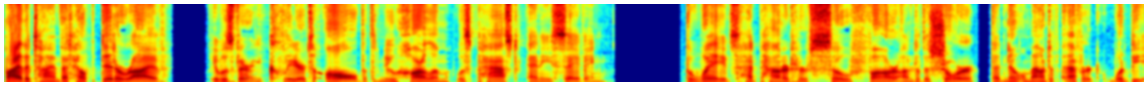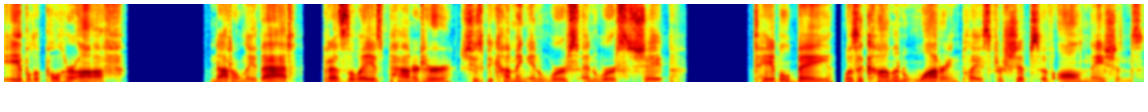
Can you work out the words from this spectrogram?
By the time that help did arrive, it was very clear to all that the New Haarlem was past any saving. The waves had pounded her so far onto the shore that no amount of effort would be able to pull her off. Not only that, but as the waves pounded her, she was becoming in worse and worse shape. Table Bay was a common watering place for ships of all nations,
